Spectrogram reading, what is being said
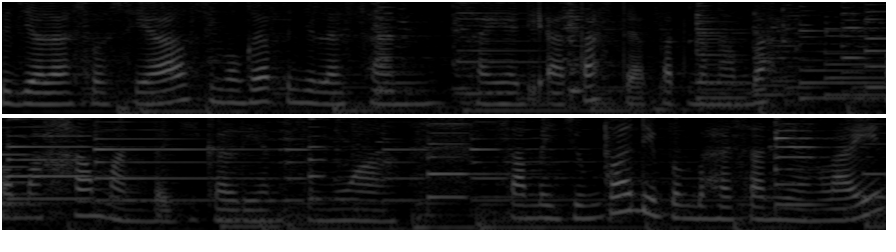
gejala sosial. Semoga penjelasan saya di atas dapat menambah pemahaman bagi kalian semua. Sampai jumpa di pembahasan yang lain.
